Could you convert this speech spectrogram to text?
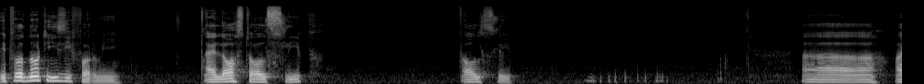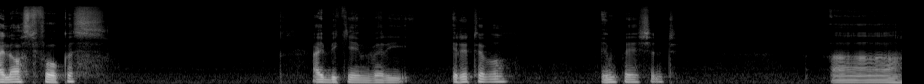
It was not easy for me. I lost all sleep, all sleep. Uh, I lost focus. I became very irritable, impatient. Uh,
